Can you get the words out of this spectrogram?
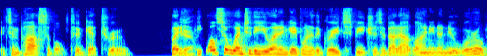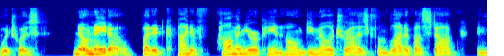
it's impossible to get through. But Yeah. he also went to the UN and gave one of the great speeches about outlining a new world, which was no NATO, but a kind of common European home, demilitarized from Vladivostok in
